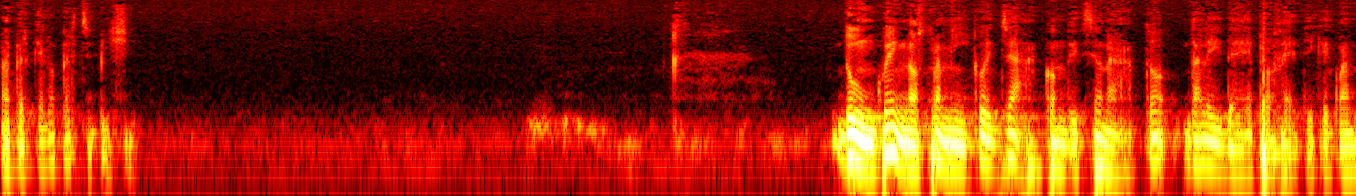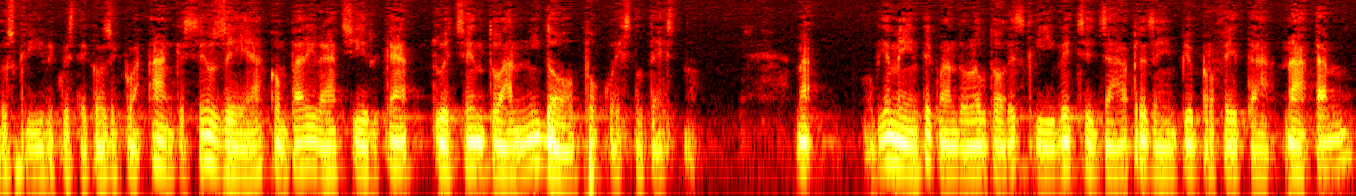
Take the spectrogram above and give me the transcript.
ma perché lo percepisci. Dunque il nostro amico è già condizionato dalle idee profetiche quando scrive queste cose qua, anche se Osea comparirà circa 200 anni dopo questo testo. Ma ovviamente quando l'autore scrive c'è già per esempio il profeta Nathan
